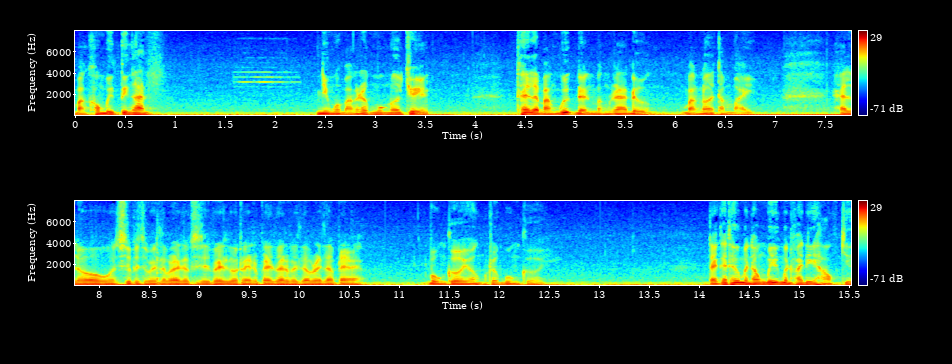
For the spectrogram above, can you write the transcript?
bạn không biết tiếng anh, nhưng mà bạn rất muốn nói chuyện. Thế là bạn quyết định bạn ra đường, bạn nói tầm bậy. Hello buồn cười không? Rất buồn cười. Tại cái thứ mình không biết mình phải đi học chứ,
